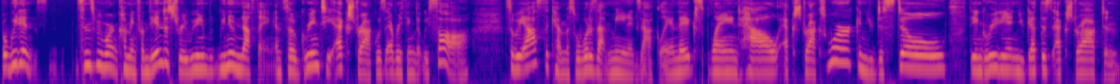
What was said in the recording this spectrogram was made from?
But we didn't, since we weren't coming from the industry, we, we knew nothing. And so green tea extract was everything that we saw. So we asked the chemist, well, what does that mean exactly? And they explained how extracts work and you distill the ingredient, you get this extract and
